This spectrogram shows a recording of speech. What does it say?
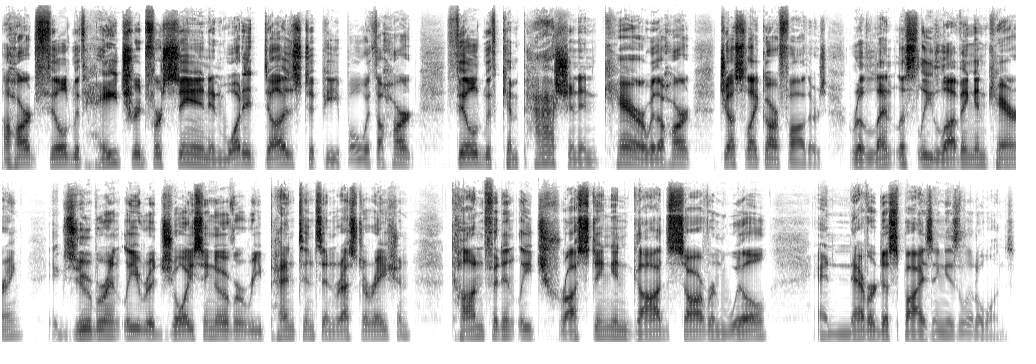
a heart filled with hatred for sin and what it does to people, with a heart filled with compassion and care, with a heart just like our Father's, relentlessly loving and caring, exuberantly rejoicing over repentance and restoration, confidently trusting in God's sovereign will, and never despising his little ones.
